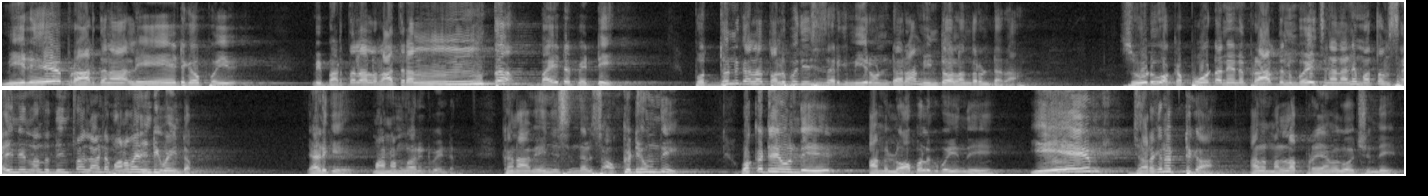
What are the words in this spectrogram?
మీరే ప్రార్థన లేటుగా పోయి మీ భర్తల రాత్రంతా బయట పెట్టి పొద్దున్న కల్లా తలుపు తీసేసరికి మీరు ఉంటారా? మీ ఇంట్లో వాళ్ళందరూ ఉంటారా? చూడు ఒక పూట నేను ప్రార్థన పోయించినానని మొత్తం సైన్యులంతా దీంట్లో లేదంటే మనమైన ఇంటికి పోయింటాం. ఎడికి మా నమ్మగారింటికి పోయింటాం. కానీ ఆమె ఏం చేసింది తెలుసా? ఒక్కటే ఉంది. ఒక్కటే ఉంది. ఆమె లోపలికి పోయింది. ఏం జరగనట్టుగా ఆమె మళ్ళా ప్రేమగా వచ్చింది.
